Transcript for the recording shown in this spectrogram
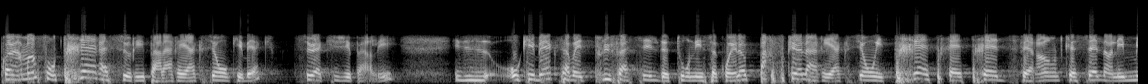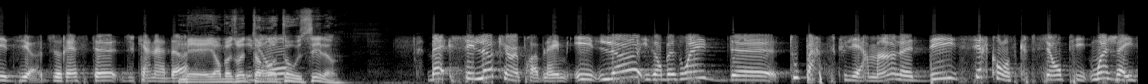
premièrement, sont très rassurés par la réaction au Québec, ceux à qui j'ai parlé. Ils disent, au Québec, ça va être plus facile de tourner ce coin-là parce que la réaction est très, très, très différente que celle dans les médias du reste du Canada. Mais ils ont besoin de Toronto aussi, là. Ben, c'est là qu'il y a un problème. Et là, ils ont besoin de tout particulièrement des circonscriptions. Puis moi, j'ai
